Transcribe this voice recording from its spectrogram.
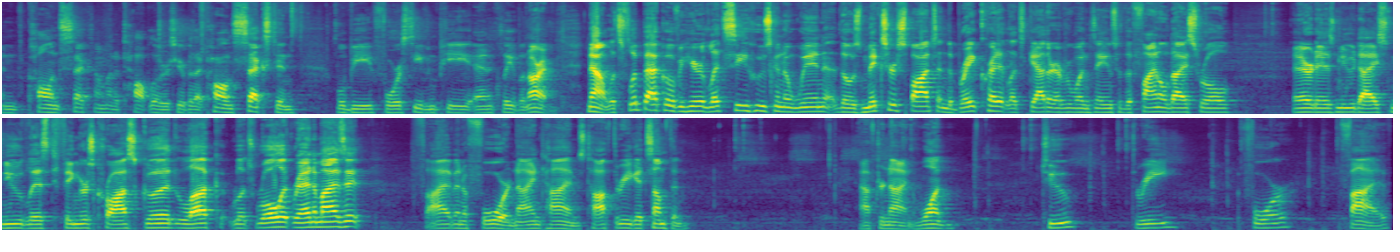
And Collin Sexton, I'm out of top loaders here, but that Collin Sexton will be for Stephen P. and Cleveland. All right, now let's flip back over here. Let's see who's going to win those mixer spots and the break credit. Let's gather everyone's names for the final dice roll. There it is, new dice, new list. Fingers crossed. Good luck. Let's roll it, randomize it. Five and a four, nine times. Top three get something. After nine, one, two, three, four, five,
